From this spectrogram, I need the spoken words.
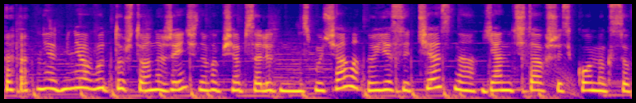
Нет, меня вот то, что она женщина, вообще абсолютно не смущало. Но если честно, я, начитавшись комиксов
